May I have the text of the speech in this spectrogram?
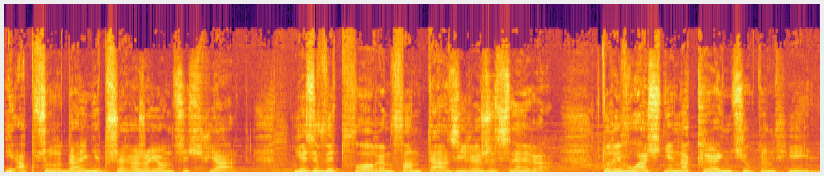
i absurdalnie przerażający świat jest wytworem fantazji reżysera, który właśnie nakręcił ten film.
